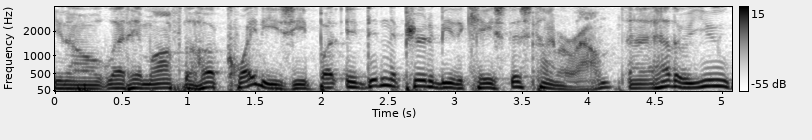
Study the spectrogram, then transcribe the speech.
you know let him off the hook quite easy, but it didn't appear to be the case this time around. Uh, Heather, you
